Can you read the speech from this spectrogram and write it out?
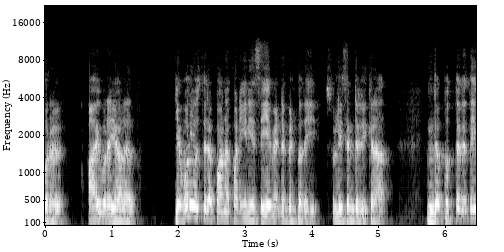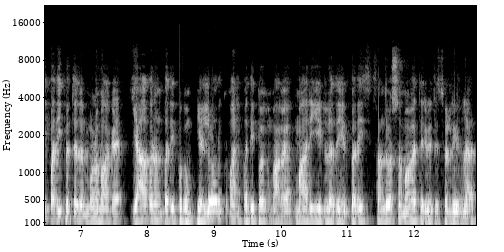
ஒரு ஆய்வுரையாளர் எவ்வளவு சிறப்பான பணியினை செய்ய வேண்டும் என்பதை சொல்லி சென்றிருக்கிறார். இந்த புத்தகத்தை பதிப்பித்ததன் மூலமாக யாவரும் பதிப்பகம் எல்லோருக்குமான பதிப்பகமாக மாறியுள்ளது என்பதை சந்தோஷமாக தெரிவித்து சொல்லியுள்ளார்.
